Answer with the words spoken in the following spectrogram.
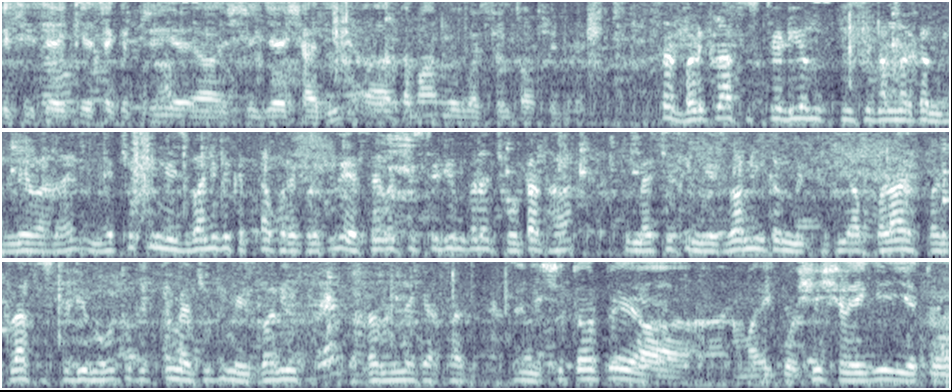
बीसीसीआई के सेक्रेटरी श्री जय शाह जी तमाम लोग वर्चुअल तौर पर जुड़े सर बर्ड क्लास स्टेडियम तीस सितंबर का मिलने वाला है। मैचों की मेज़बानी पे कितना फ़र्क पड़ा क्योंकि एस एस स्टेडियम पहले छोटा था तो मैचों की मेज़बानी कम मिलती थी। अब बड़ा बर्ड क्लास स्टेडियम हो तो कितने मैचों की मेज़बानी ज़्यादा मिलने के आसार है? निश्चित तौर पर हमारी कोशिश रहेगी ये तो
